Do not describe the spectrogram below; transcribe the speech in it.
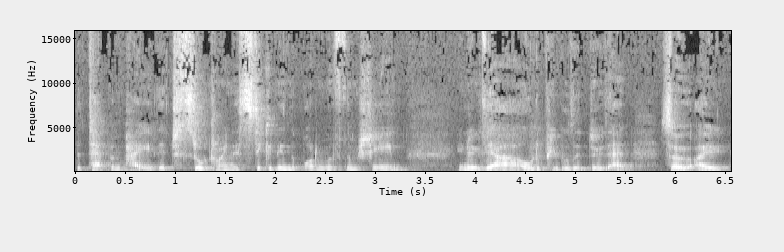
the tap and pay. They're still trying to stick it in the bottom of the machine. You know, there are older people that do that. So I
